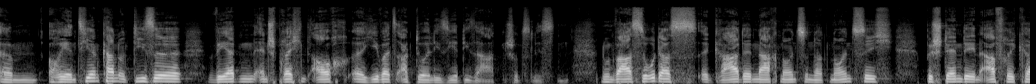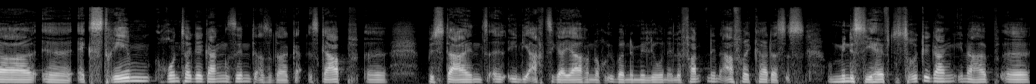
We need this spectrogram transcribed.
ähm, orientieren kann. Und diese werden entsprechend auch äh, jeweils aktualisiert, diese Artenschutzlisten. Nun war es so, dass äh, gerade nach 1990 Bestände in Afrika äh, extrem runtergegangen sind. Also da, es gab äh, bis dahin äh, in die 80er Jahre noch über eine Million Elefanten in Afrika. Das ist um mindestens die Hälfte zurückgegangen innerhalb äh,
